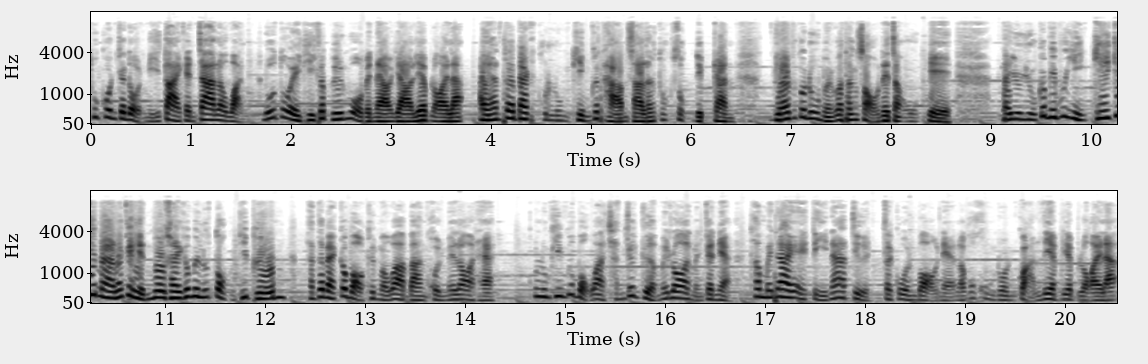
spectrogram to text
ทุกคนกระโดดหนีตายกันจ้าละวัน รู้ตัวอีกทีก็พื้นโหวเป็นแนวยาวเรียบร้อยละไอฮันเตอร์แบ็กคุณลุงคิมก็ถามสารทุกสุขดิบกัน แล้วก็ดูเหมือนว่าทั้งสองเนี่ยจะโอเค แต่อยู่ๆก็มีผู้หญิงกรีดขึ้นมาแล้วก็เห็นมือใครก็ไม่รู้ตกอยู่ที่พื้นฮันเตอร์แบ็กก็บอกขึ้นมาว่าบางคนไม่รอดแฮะคุณลุงคิมก็บอกว่าฉันก็เกือบไม่รอดเหมือนกันเนี่ยถ้าไม่ได้ไอตีหน้าจืดตะโกนบอกเนี่ยเราก็คงโดนกวาดเรียบเรียบร้อยแล้ว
